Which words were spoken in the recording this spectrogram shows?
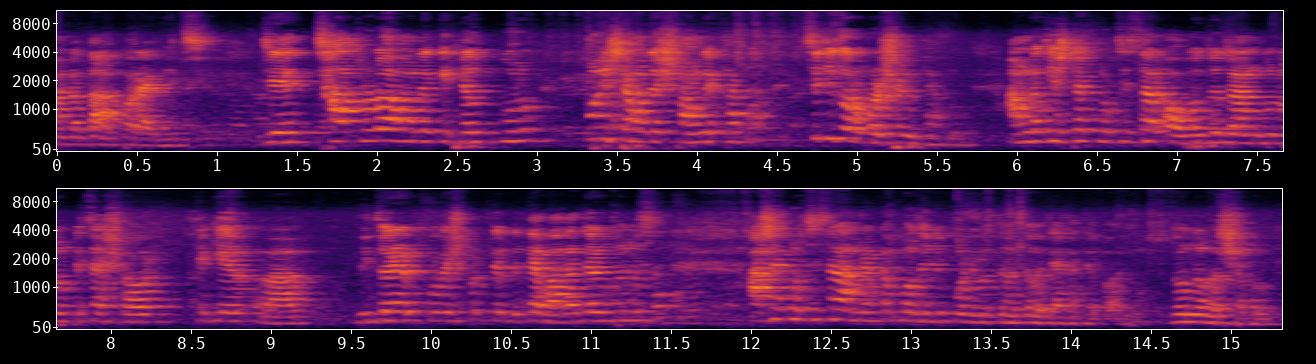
আমরা দাঁড় করায় দিচ্ছি। যে ছাত্ররা আমাদেরকে হেল্প করুক, পুলিশ আমাদের সঙ্গে থাকুক সিটি কর্পোরেশন থাকুক। আমরা চেষ্টা করছি, স্যার, অবৈধ যানগুলোকে, স্যার, শহর থেকে ভিতরে প্রবেশ করতে বাধা দেওয়ার জন্য স্যার আশা করছি স্যার আমরা একটা পজিটিভ পরিবর্তন হতে দেখাতে পারব। ধন্যবাদ সকলকে।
